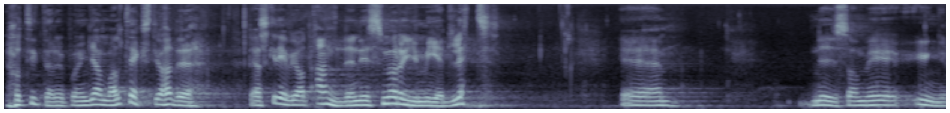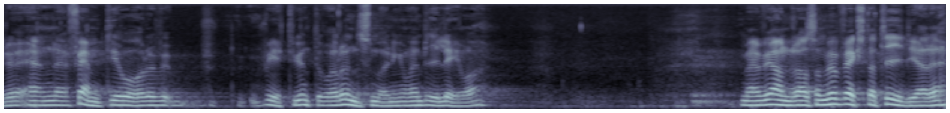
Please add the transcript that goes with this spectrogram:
Jag tittade på en gammal text jag hade. Där skrev jag att anden är smörjmedlet. Eh, ni som är yngre än 50 år vet ju inte vad rundsmörjning av en bil är. Va? Men vi andra som är uppväxta tidigare,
